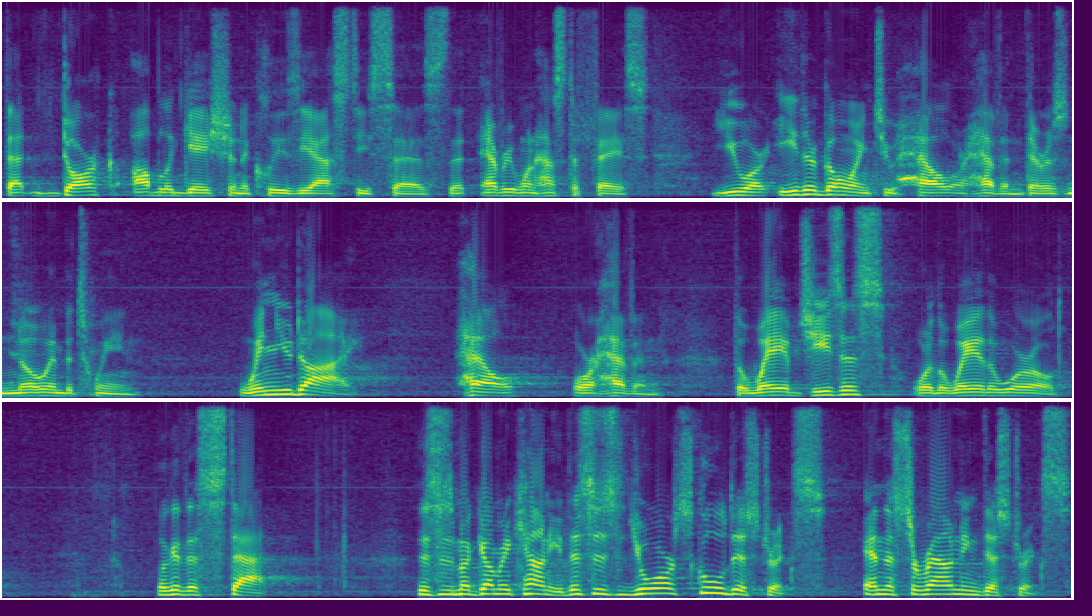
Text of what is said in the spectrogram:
that dark obligation Ecclesiastes says that everyone has to face, you are either going to hell or heaven. There is no in between. When you die, hell or heaven, the way of Jesus or the way of the world. Look at this stat. This is Montgomery County. This is your school districts and the surrounding districts.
